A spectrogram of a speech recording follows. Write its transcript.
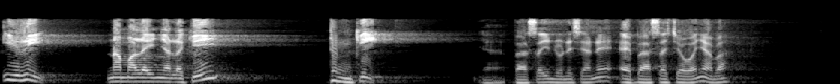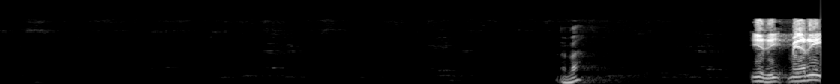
iri. Nama lainnya lagi dengki. Ya, bahasa Indonesia ini eh bahasa Jawanya apa? Apa? Iri, Mary.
